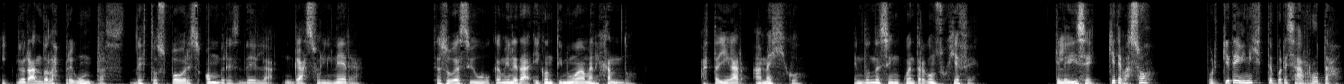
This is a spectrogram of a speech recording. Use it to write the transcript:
ignorando las preguntas de estos pobres hombres de la gasolinera, se sube a su camioneta y continúa manejando hasta llegar a México, en donde se encuentra con su jefe, que le dice, ¿qué te pasó? ¿Por qué te viniste por esa ruta?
